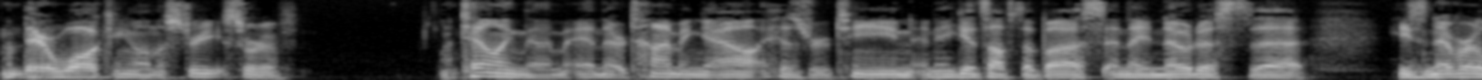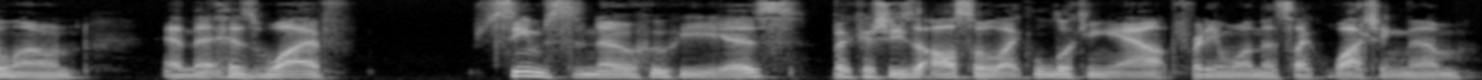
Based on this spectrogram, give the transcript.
they're walking on the street, sort of telling them and they're timing out his routine and he gets off the bus and they notice that he's never alone and that his wife seems to know who he is because she's also like looking out for anyone that's like watching them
